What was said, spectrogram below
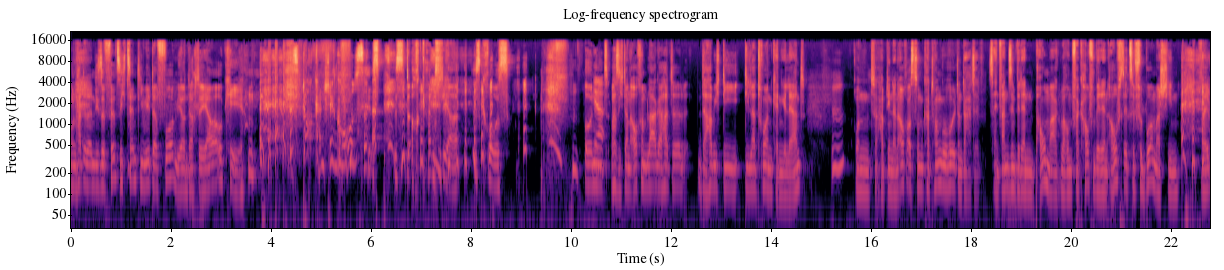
und hatte dann diese 40 Zentimeter vor mir und dachte, ja, okay. ist doch ganz schön groß. ist, ist doch ganz, ja, ist groß. Und ja. was ich dann auch im Lager hatte, da habe ich die Dilatoren kennengelernt. Mhm. Und habe den dann auch aus so einem Karton geholt und dachte, seit wann sind wir denn im Baumarkt? Warum verkaufen wir denn Aufsätze für Bohrmaschinen? weil,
